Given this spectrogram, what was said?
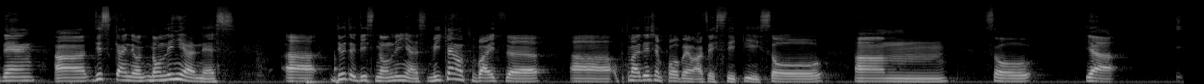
then this kind of nonlinearness, due to this nonlinearness, we cannot write the uh, optimization problem as SDP. So, um, so yeah, it,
